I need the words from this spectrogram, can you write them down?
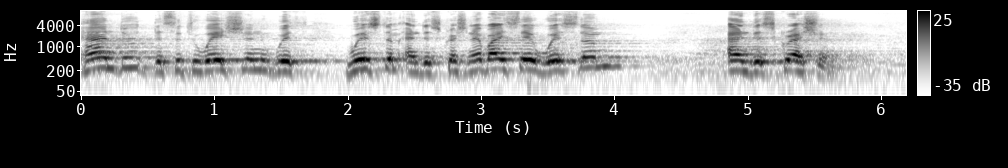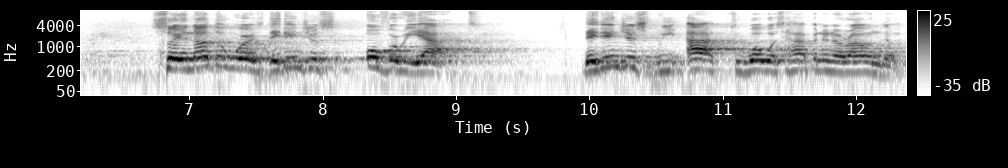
handled the situation with wisdom and discretion. Everybody say wisdom and discretion. So, in other words, they didn't just overreact, they didn't just react to what was happening around them.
